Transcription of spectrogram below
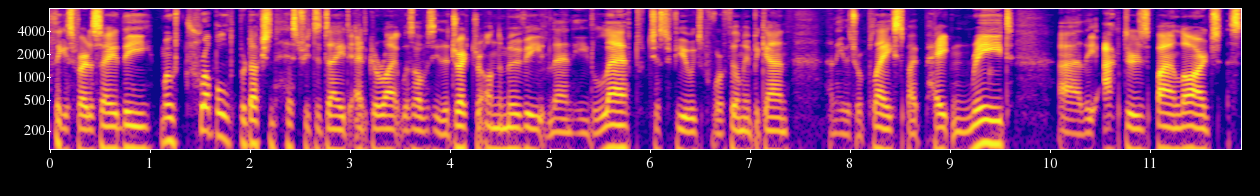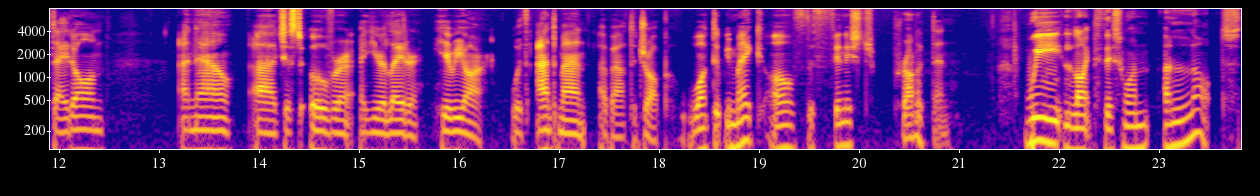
I think it's fair to say, the most troubled production history to date. Edgar Wright was obviously the director on the movie, then he left just a few weeks before filming began, and he was replaced by Peyton Reed. Uh, the actors, by and large, stayed on. And now, uh, just over a year later, here we are with Ant Man about to drop. What did we make of the finished product then? We liked this one a lot.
